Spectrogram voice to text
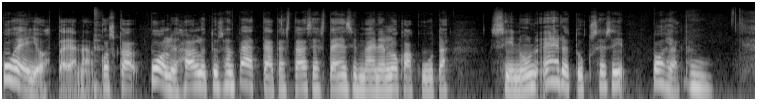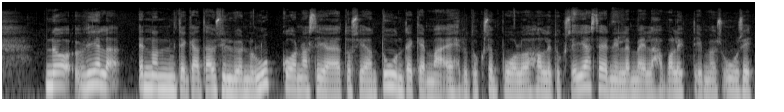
puheenjohtajana? Koska puolihallitushan päättää tästä asiasta ensimmäinen lokakuuta sinun ehdotuksesi pohjalta. Mm. No vielä en ole mitenkään täysin lyönyt lukkoon asiaa ja tosiaan tuun tekemään ehdotuksen puoluehallituksen jäsenille. Meillähän valittiin myös uusi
